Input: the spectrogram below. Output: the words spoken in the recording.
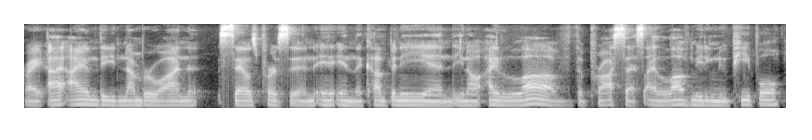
right? I, I am the number one salesperson in, in, the company, and you know I love the process. I love meeting new people.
